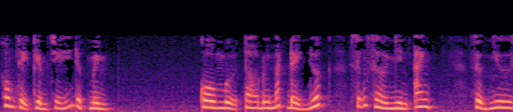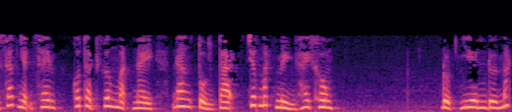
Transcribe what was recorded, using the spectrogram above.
không thể kiềm chế được mình. Cô mở to đôi mắt đầy nước, sững sờ nhìn anh, dường như xác nhận xem có thật gương mặt này đang tồn tại trước mắt mình hay không. Đột nhiên đôi mắt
